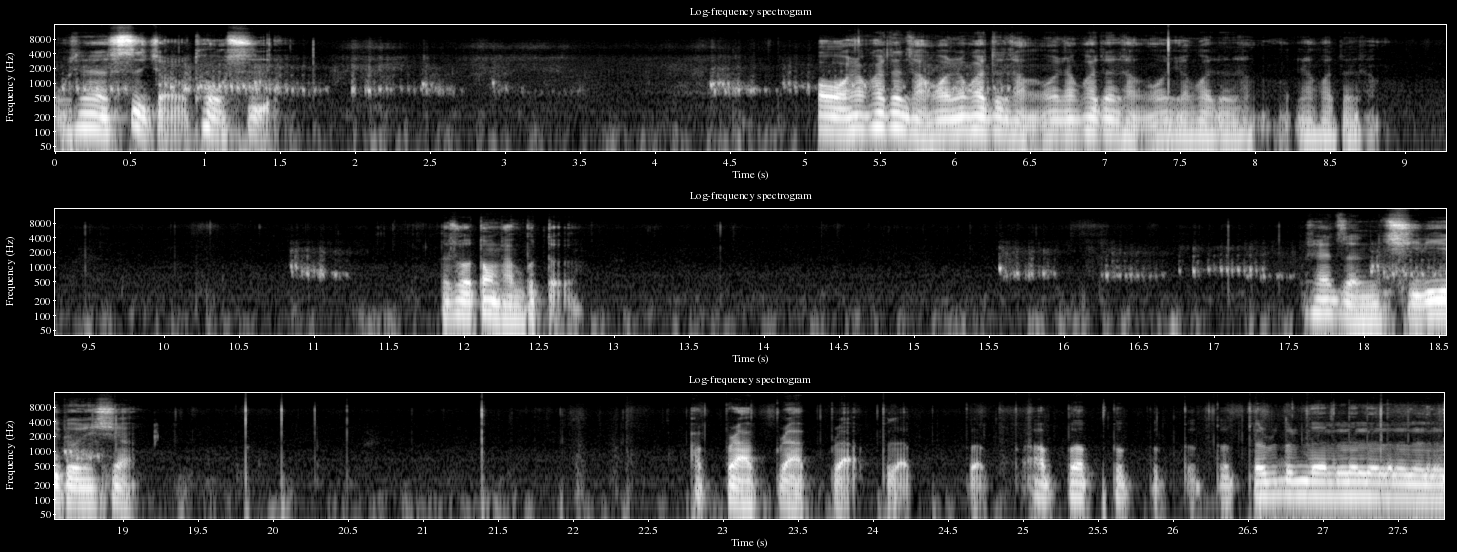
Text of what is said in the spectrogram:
我现在视角有透视。哦，好像快正常，好像快正常，好像快正常，好像快正常，好像快正常。可是我动弹不得，我现在只能起立蹲下。啊不啦不啦不啦不啦不啊不不不不不不，我离了我离了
